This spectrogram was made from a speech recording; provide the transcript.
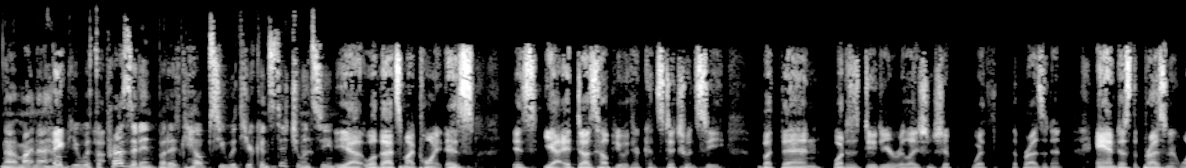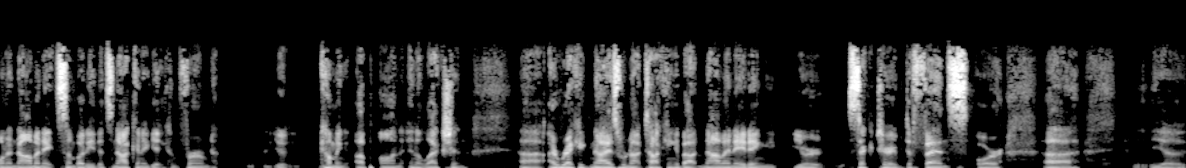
Now, it might not help you with the president, but it helps you with your constituency. Yeah, well, that's my point. Is is yeah, it does help you with your constituency, but then what does it do to your relationship with the president? And does the president want to nominate somebody that's not going to get confirmed uh, coming up on an election? Uh, I recognize we're not talking about nominating your Secretary of Defense or uh, you know,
